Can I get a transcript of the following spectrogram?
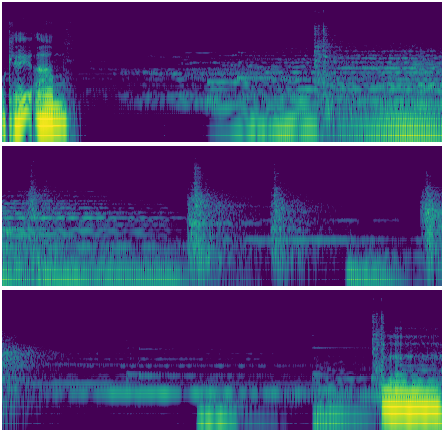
Okay. Um. Uh,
